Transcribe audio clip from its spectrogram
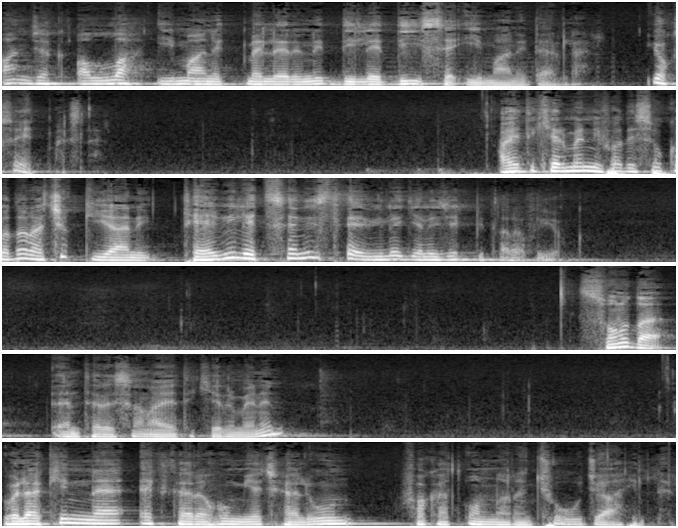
Ancak Allah iman etmelerini dilediyse iman ederler. Yoksa etmezler. Ayet-i Kerime'nin ifadesi o kadar açık ki yani tevil etseniz tevile gelecek bir tarafı yok. Sonu da enteresan ayeti kerimenin. وَلَكِنَّ اَكْتَرَهُمْ يَجْهَلُونَ Fakat onların çoğu cahiller,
